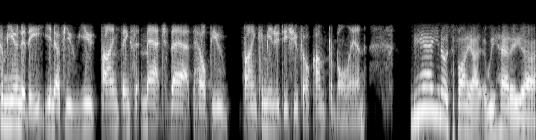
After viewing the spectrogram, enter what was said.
community. You know, if you you find things that match that to help you find communities you feel comfortable in. Yeah, you know, it's funny. I, we had a, uh,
